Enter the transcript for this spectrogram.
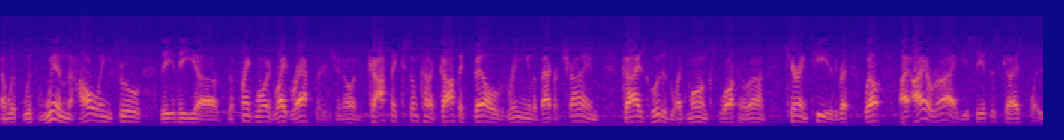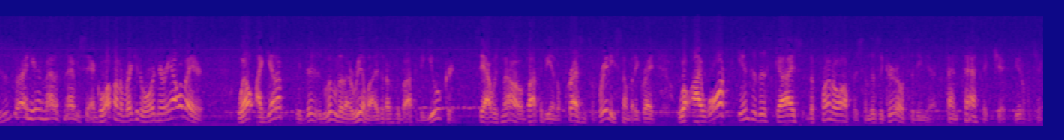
and with, with wind howling through the the uh, the Frank Lloyd Wright rafters, you know, and gothic some kind of gothic bells ringing in the back of chimes, guys hooded like monks walking around carrying tea to the great. Well, I, I arrived, you see, at this guy's place. This is right here in Madison Avenue. See, I go up on a regular ordinary elevator. Well, I get up. Little did I realize that I was about to be euchred. See, I was now about to be in the presence of really somebody great. Well, I walked into this guy's the front office, and there's a girl sitting there, fantastic chick, beautiful chick,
